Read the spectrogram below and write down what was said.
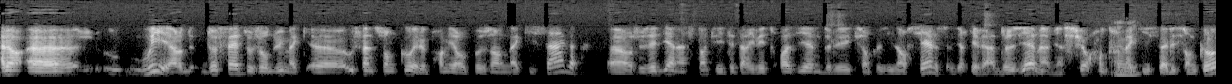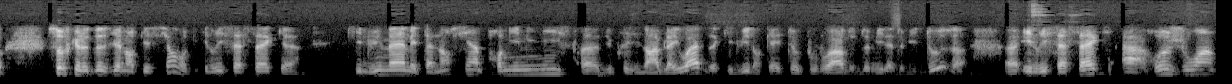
Alors, euh, oui, alors, de- de fait, aujourd'hui, Ousmane Sonko est le premier opposant de Macky Sall. Alors, je vous ai dit à l'instant qu'il était arrivé troisième de l'élection présidentielle, ça veut dire qu'il y avait un deuxième, hein, bien sûr, entre Ah oui. Macky Sall et Sonko. Sauf que le deuxième en question, donc Idrissa Seck, lui-même est un ancien premier ministre euh, du président Ablaye Wade, qui lui donc a été au pouvoir de 2000 à 2012, euh, Idrissa Seck a rejoint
